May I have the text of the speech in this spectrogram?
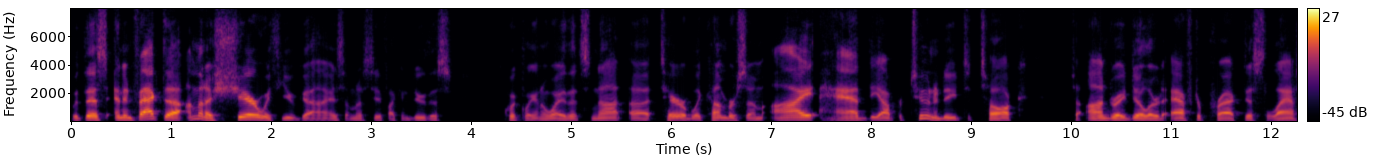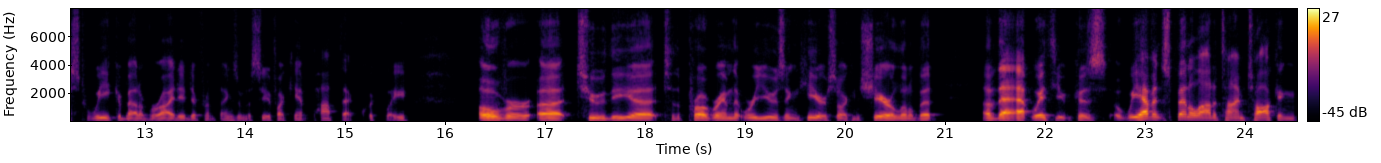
with this. And in fact, uh, I'm going to share with you guys, I'm going to see if I can do this quickly in a way that's not uh, terribly cumbersome. I had the opportunity to talk to Andre Dillard after practice last week about a variety of different things. I'm going to see if I can't pop that quickly over uh, to the uh, to the program that we're using here, so I can share a little bit of that with you because we haven't spent a lot of time talking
